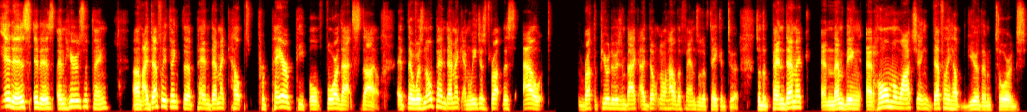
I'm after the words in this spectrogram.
It is. It is. And here's the thing. Um, I definitely think the pandemic helped prepare people for that style. If there was no pandemic and we just brought this out, brought the pure division back, I don't know how the fans would have taken to it. So the pandemic and them being at home and watching definitely helped gear them towards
